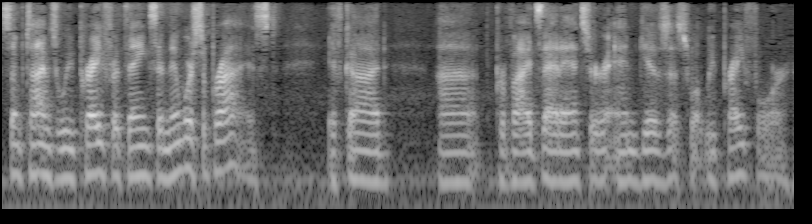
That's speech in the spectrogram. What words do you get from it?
sometimes we pray for things and then we're surprised if God uh, provides that answer and gives us what we pray for.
